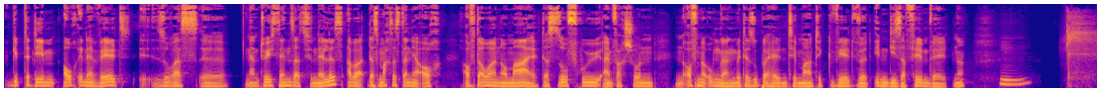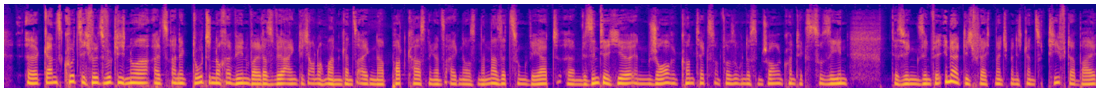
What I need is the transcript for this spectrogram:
gibt er dem auch in der Welt äh, sowas äh, natürlich sensationelles, aber das macht es dann ja auch auf Dauer normal, dass so früh einfach schon ein offener Umgang mit der Superhelden-Thematik gewählt wird in dieser Filmwelt, ne? Hm. Äh, ganz kurz, ich will es wirklich nur als Anekdote noch erwähnen, weil das wäre eigentlich auch nochmal ein ganz eigener Podcast, eine ganz eigene Auseinandersetzung wert. Ähm, wir sind ja hier im Genre-Kontext und versuchen das im Genre-Kontext zu sehen. Deswegen sind wir inhaltlich vielleicht manchmal nicht ganz so tief dabei,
